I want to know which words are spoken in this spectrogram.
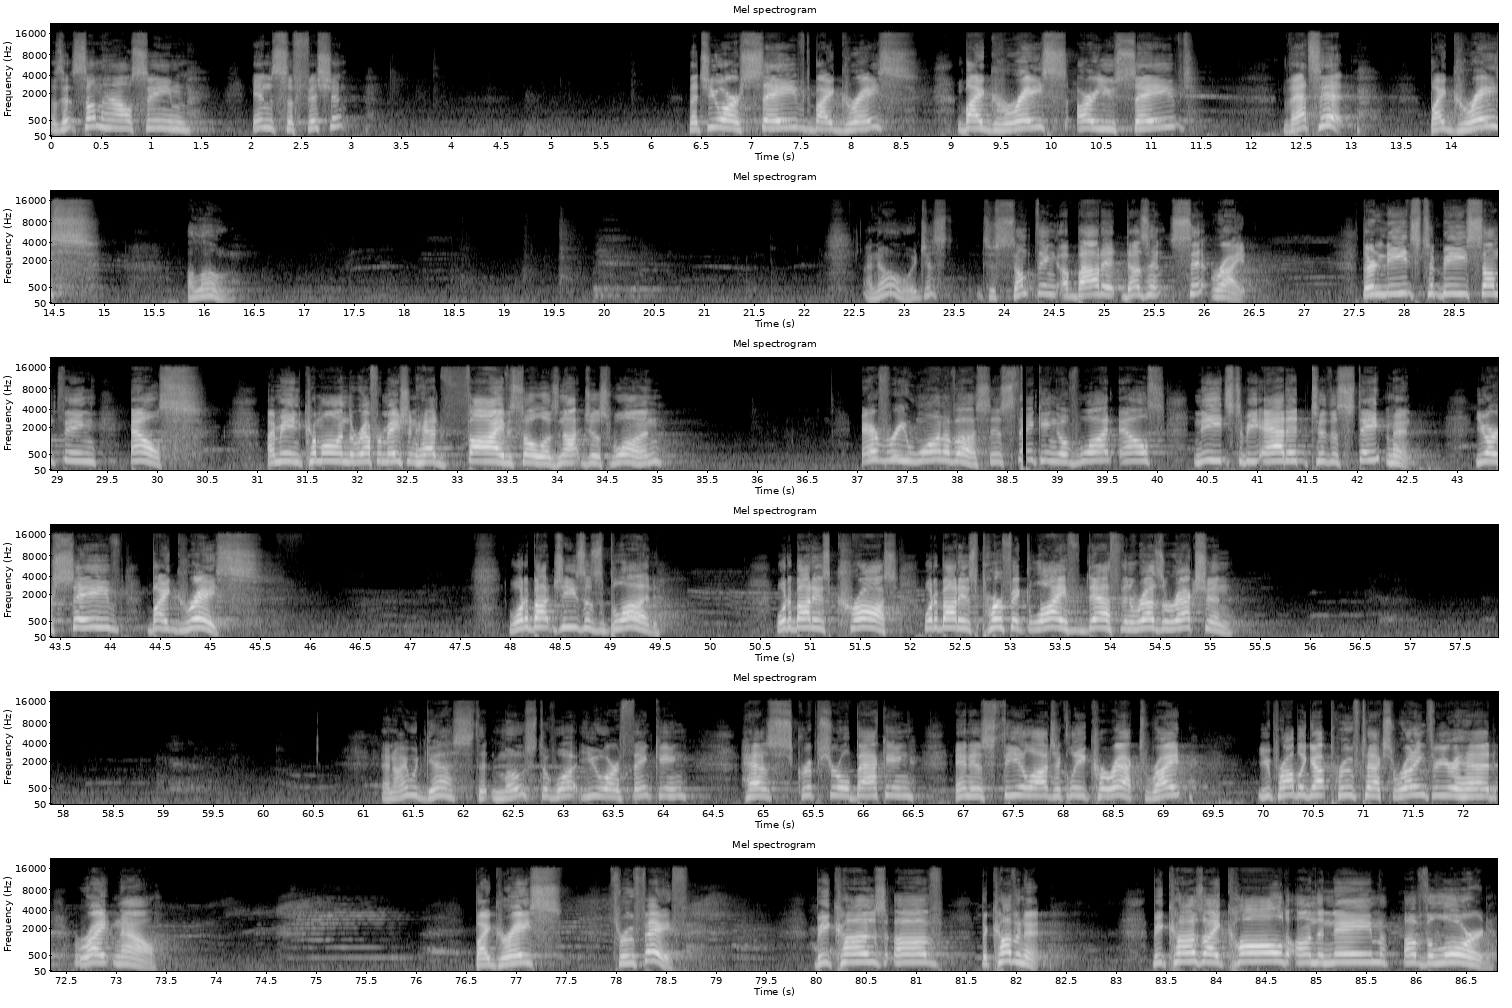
does it somehow seem insufficient? That you are saved by grace. By grace are you saved. That's it. By grace alone. I know, it just just something about it doesn't sit right. There needs to be something else. I mean, come on, the Reformation had five solas, not just one. Every one of us is thinking of what else needs to be added to the statement. You are saved by grace. What about Jesus' blood? What about his cross? What about his perfect life, death, and resurrection? And I would guess that most of what you are thinking has scriptural backing and is theologically correct, right? You probably got proof text running through your head right now. By grace through faith, because of the covenant. because I called on the name of the Lord.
